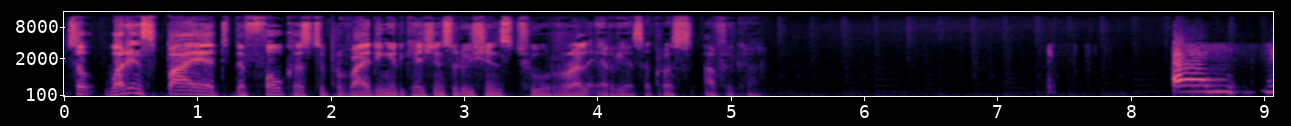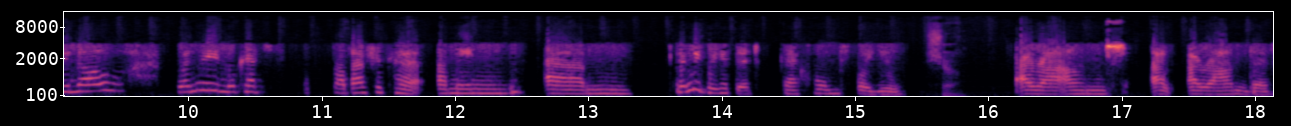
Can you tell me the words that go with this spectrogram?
So, what inspired the focus to providing education solutions to rural areas across Africa? Um, you know, when we look at South Africa, I mean, um, let me bring it back home for you. Sure. Around uh, around this,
